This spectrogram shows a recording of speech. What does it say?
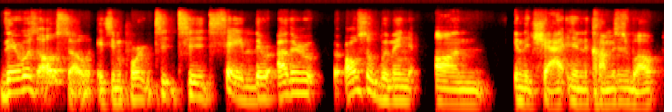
There was also, it's important to, to say, there were other also women on in the chat and in the comments as well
